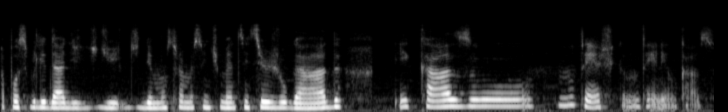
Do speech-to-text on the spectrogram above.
a possibilidade de, de demonstrar meus sentimentos sem ser julgada. E caso. Não tem, acho que eu não tenho nenhum caso.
